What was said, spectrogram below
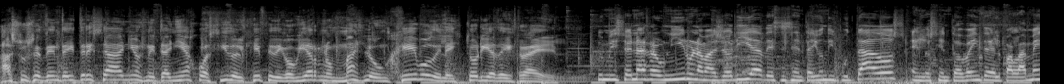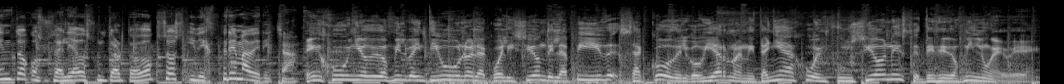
A sus 73 años, Netanyahu ha sido el jefe de gobierno más longevo de la historia de Israel. Su misión es reunir una mayoría de 61 diputados en los 120 del Parlamento con sus aliados ultraortodoxos y de extrema derecha. En junio de 2021, la coalición de la PID sacó del gobierno a Netanyahu en funciones desde 2009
